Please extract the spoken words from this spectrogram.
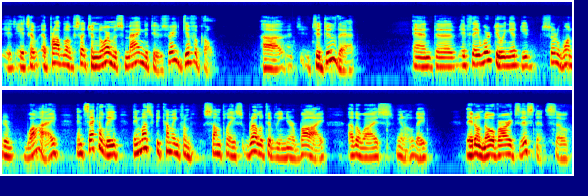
it, it's a, a, problem of such enormous magnitude. It's very difficult uh, to do that, and uh, if they were doing it, you'd sort of wonder why. And secondly, they must be coming from someplace relatively nearby. Otherwise, you know, they they don't know of our existence. So,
